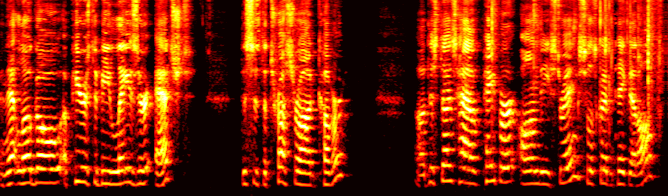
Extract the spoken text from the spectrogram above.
And that logo appears to be laser etched. This is the truss rod cover. Uh, this does have paper on the strings, so let's go ahead and take that off.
